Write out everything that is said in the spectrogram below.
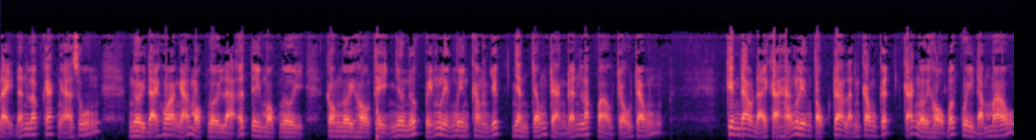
này đến lớp khác ngã xuống. Người đại hoa ngã một người là ít đi một người, còn người Hồ thì như nước biển liên miên không dứt, nhanh chóng tràn đến lấp vào chỗ trống. Kim đao đại khả hãn liên tục ra lệnh công kích, cả người hồ bất quy đẫm máu,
